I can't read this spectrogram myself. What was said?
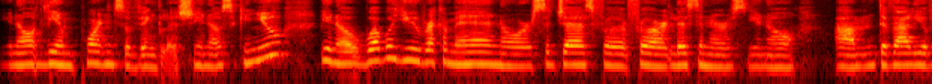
you know the importance of english you know so can you you know what would you recommend or suggest for for our listeners you know um, the value of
